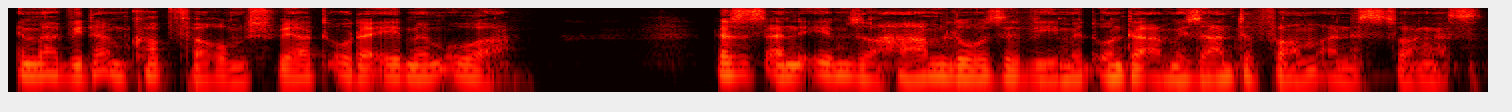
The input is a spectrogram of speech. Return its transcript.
immer wieder im Kopf herumschwirrt oder eben im Ohr. Das ist eine ebenso harmlose wie mitunter amüsante Form eines Zwanges.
